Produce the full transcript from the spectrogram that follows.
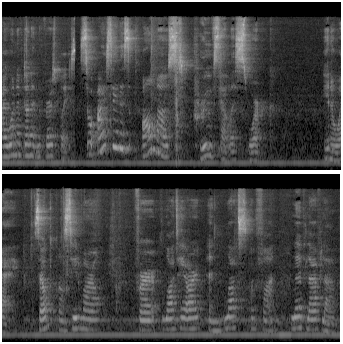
I wouldn't have done it in the first place. So I say this almost proves that lists work in a way. So I'll see you tomorrow for latte art and lots of fun. Live, laugh, love.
